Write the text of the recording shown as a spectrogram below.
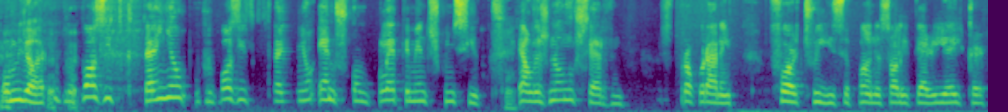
Ou melhor, o propósito que tenham, o propósito que tenham é-nos completamente desconhecido. Sim. Elas não nos servem. Se procurarem Four Trees Upon a Solitary Acre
